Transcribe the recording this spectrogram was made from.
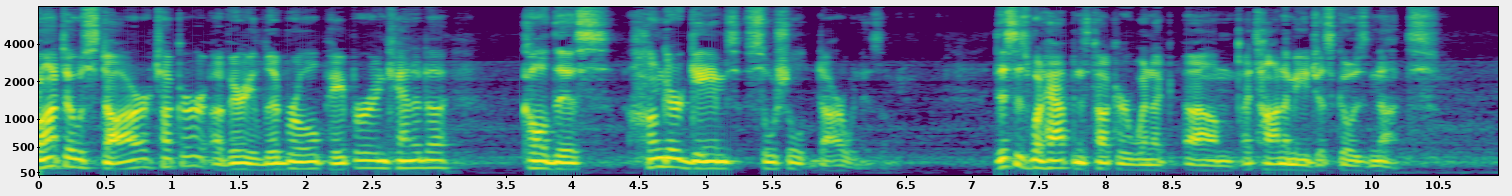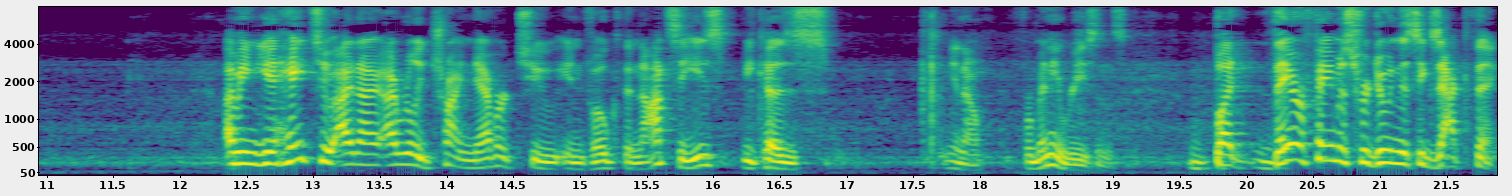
Toronto Star, Tucker, a very liberal paper in Canada, called this Hunger Games social Darwinism. This is what happens, Tucker, when a, um, autonomy just goes nuts. I mean, you hate to. I, I really try never to invoke the Nazis because, you know, for many reasons. But they are famous for doing this exact thing.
